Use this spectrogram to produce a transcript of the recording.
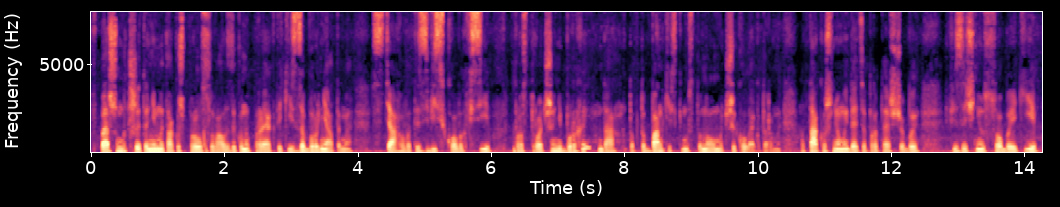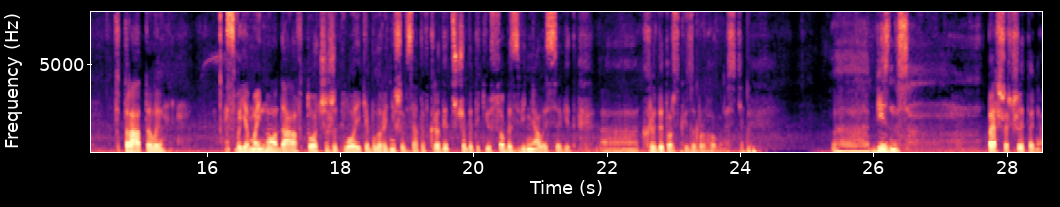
В першому читанні ми також проголосували законопроект, який заборонятиме стягувати з військових всі прострочені борги, да? тобто банківськими установами чи колекторами. А також в ньому йдеться про те, щоб фізичні особи, які втратили своє майно, да, авто чи житло, яке було раніше взяте в кредит, щоб такі особи звільнялися від е, кредиторської заборгованості. Е, бізнес перше читання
